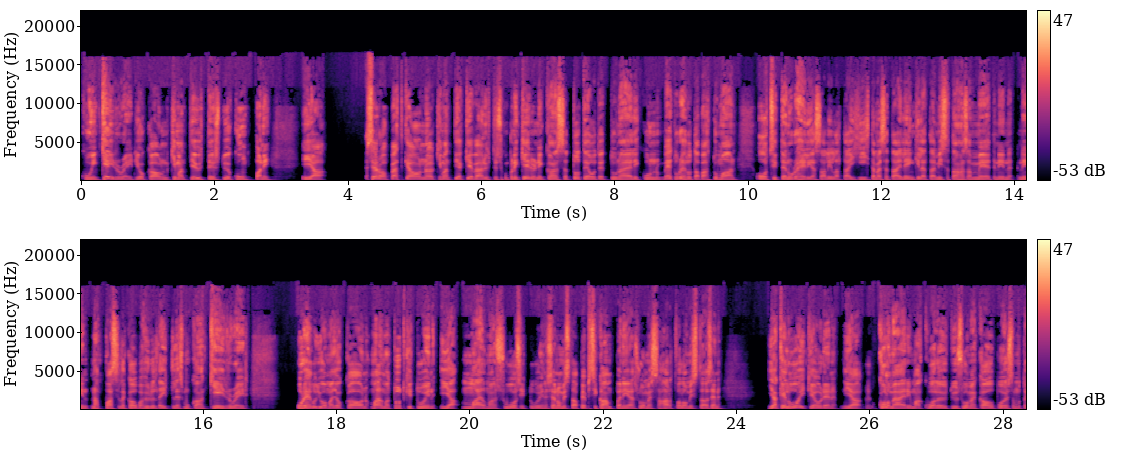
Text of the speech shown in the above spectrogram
kuin Gatorade, joka on Kimanttia yhteistyökumppani. Ja Seuraava pätkä on Kimanttia kevään yhteiskumppani Keirinin kanssa toteutettuna, eli kun meet urheilutapahtumaan, oot sitten urheilija salilla tai hiihtämässä tai lenkillä tai missä tahansa meet, niin, niin nappaa sillä kaupan hyllyltä itsellesi mukaan Gatorade. Urheilujuoma, joka on maailman tutkituin ja maailman suosituin. Sen omistaa Pepsi Company ja Suomessa Hartwall omistaa sen jakeluoikeuden ja kolmea eri makua löytyy Suomen kaupoissa, mutta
